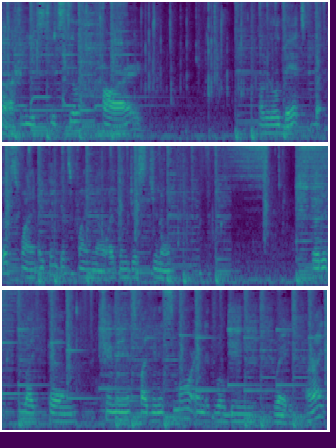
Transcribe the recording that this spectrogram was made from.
uh, actually it's it's still hard a little bit but that's fine. I think it's fine now. I can just you know let it like um, 3 minutes 5 minutes more and it will be ready. Alright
